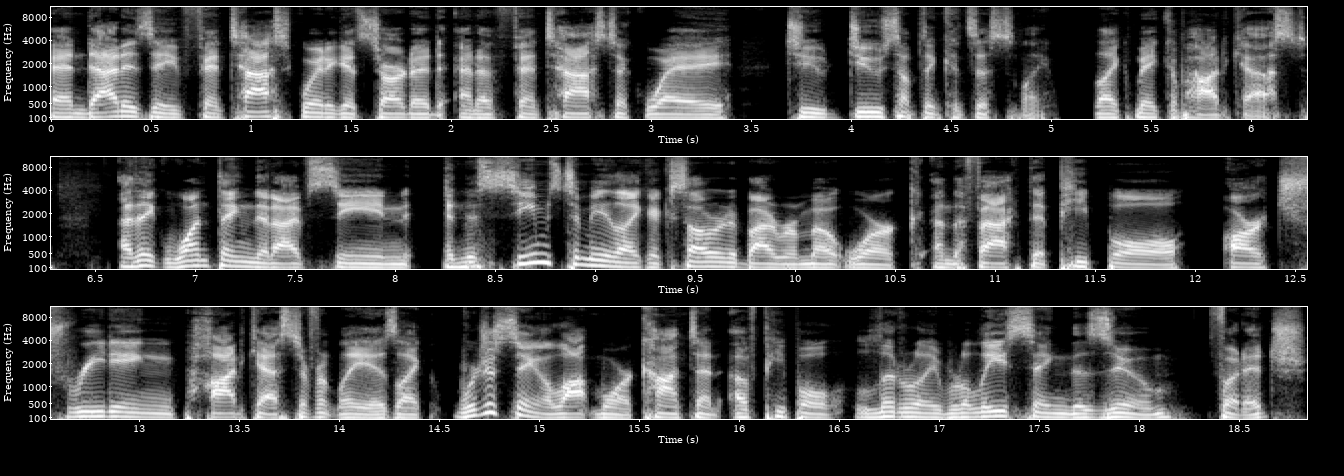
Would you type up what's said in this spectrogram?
And that is a fantastic way to get started and a fantastic way to do something consistently, like make a podcast. I think one thing that I've seen, and this seems to me like accelerated by remote work and the fact that people are treating podcasts differently is like we're just seeing a lot more content of people literally releasing the Zoom footage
